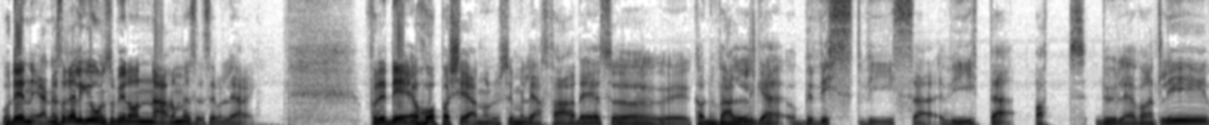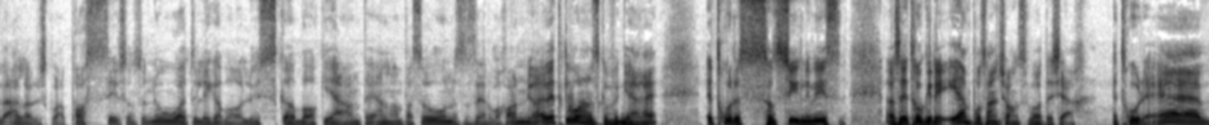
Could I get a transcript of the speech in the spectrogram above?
Og det er den eneste religionen som begynner å nærme seg simulering. For det er det jeg håper skjer når du er simulert ferdig, så kan du velge å bevisst vise, vite at du lever et liv, eller du skal være passiv, sånn som nå, at du ligger bare og lusker bak hjernen til en eller annen person, og så ser du hva han gjør. Jeg vet ikke hvordan det skal fungere. Jeg tror det sannsynligvis Altså, jeg tror ikke det er 1 sjanse for at det skjer. Jeg tror det er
